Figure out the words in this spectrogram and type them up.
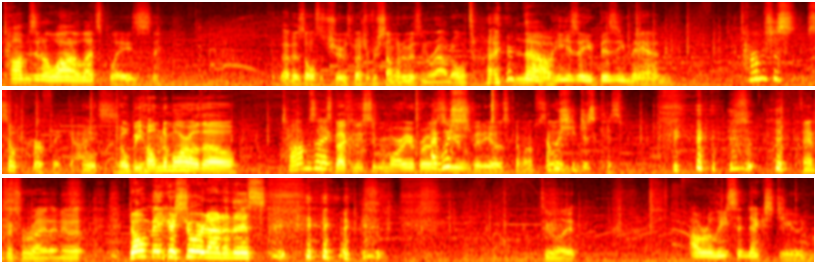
Tom's in a lot of Let's Plays. That is also true, especially for someone who isn't around all the time. no, he is a busy man. Tom's just so perfect, he'll, guys. he'll be home tomorrow, though. Tom's like, Expect new Super Mario Bros. Wish- U videos coming up soon. I wish he'd just kiss me. Fanfics were right. I knew it. Don't make a short out of this. Too late. I'll release it next June.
